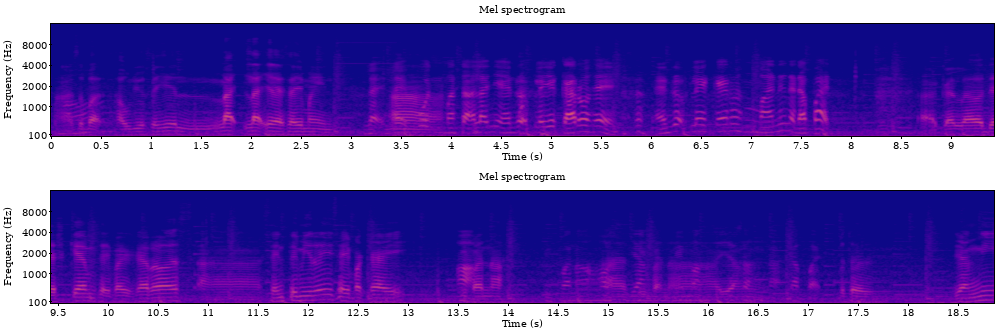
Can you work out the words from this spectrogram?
Uh, Oh. sebab audio saya light-light je lah saya main. Like, like Ah. pun masalahnya Android player Karos eh. Android player Karos mana nak dapat? Uh, kalau dashcam saya pakai Karos, uh, center mirror ni saya pakai. Ivana. Ivana House Ah, yang Ivana memang yang- susah nak dapat. Betul. Yang ni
